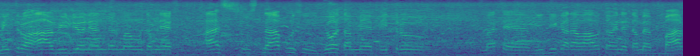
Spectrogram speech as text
મિત્રો આ વિડીયોની અંદરમાં હું તમને એક ખાસ સૂચના આપું છું. જો તમે પિતૃ માટે વિધિ કરાવવા આવતા હોય ને, તમે બાર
